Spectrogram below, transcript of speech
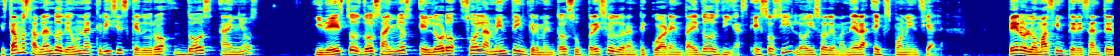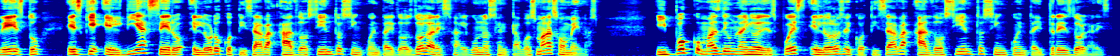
Estamos hablando de una crisis que duró dos años y de estos dos años el oro solamente incrementó su precio durante 42 días. Eso sí, lo hizo de manera exponencial. Pero lo más interesante de esto es que el día cero el oro cotizaba a 252 dólares, algunos centavos más o menos. Y poco más de un año después el oro se cotizaba a 253 dólares.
